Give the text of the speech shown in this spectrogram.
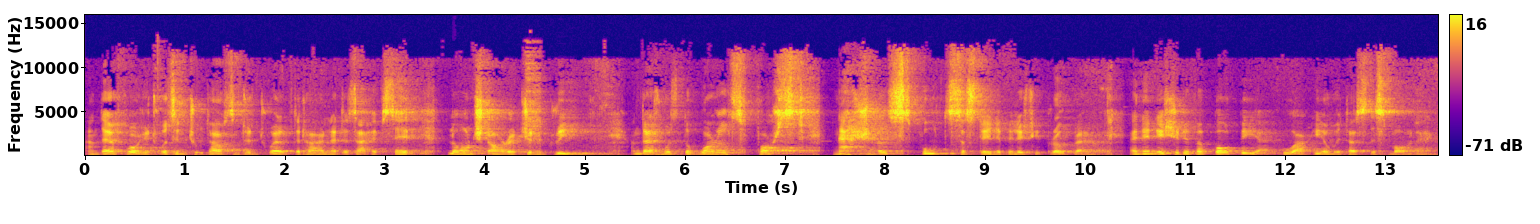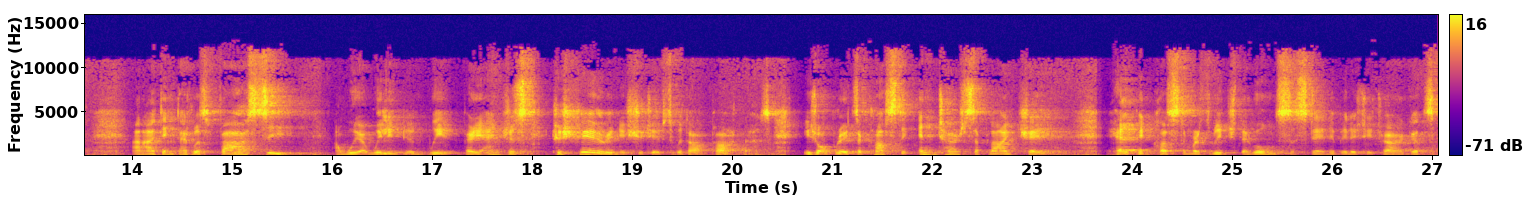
And therefore, it was in 2012 that Ireland, as I have said, launched Origin Green. And that was the world's first national food sustainability programme, an initiative of Bord Bia, who are here with us this morning. And I think that was far seen and we are willing and we're very anxious to share initiatives with our partners. It operates across the entire supply chain, helping customers reach their own sustainability targets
